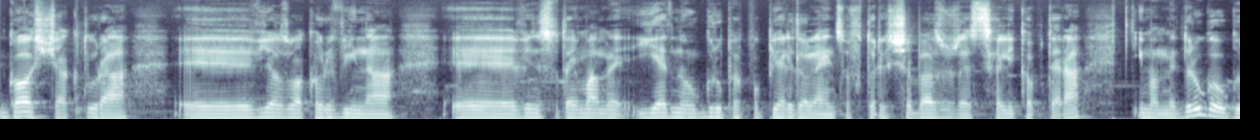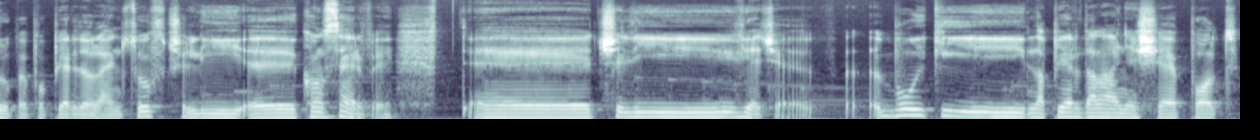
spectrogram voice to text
gościa, która wiozła Korwina, więc tutaj mamy jedną grupę popierdoleńców, których trzeba zrzucać z helikoptera. I mamy drugą grupę popierdoleńców, czyli konserwy. czyli wiecie, bójki, napierdalanie się pod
